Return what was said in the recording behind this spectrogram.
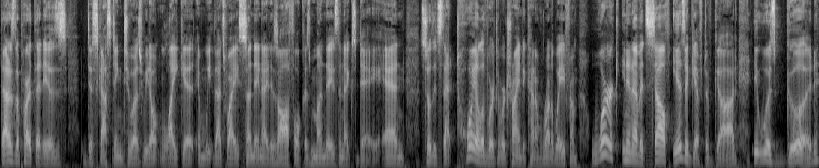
That is the part that is disgusting to us. We don't like it, and we that's why Sunday night is awful because Monday's the next day. And so it's that toil of work that we're trying to kind of run away from. Work in and of itself is a gift of God. It was good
